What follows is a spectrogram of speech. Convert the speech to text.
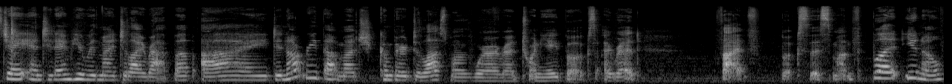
It's Jay and today I'm here with my July wrap up. I did not read that much compared to last month where I read 28 books. I read 5 books this month. But, you know,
